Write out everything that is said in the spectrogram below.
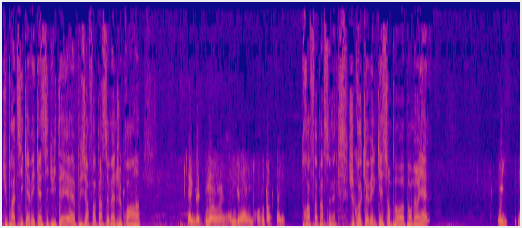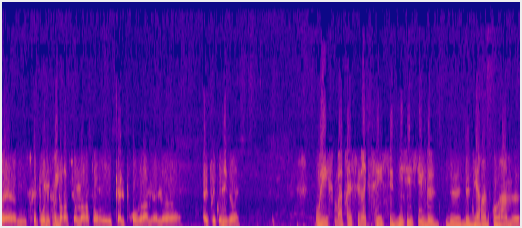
tu pratiques avec assiduité euh, plusieurs fois par semaine, je crois. Hein Exactement, ouais. Environ trois fois par semaine. Trois fois par semaine. Je crois que tu avais une question pour, pour Muriel? Oui, mais ce serait pour une préparation de marathon. Quel programme elle, elle préconiserait? Oui, bah après c'est vrai que c'est- difficile de, de, dire un programme euh,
